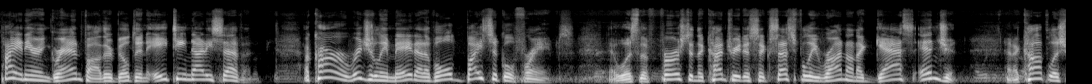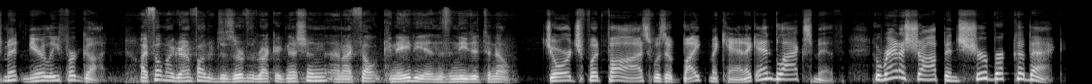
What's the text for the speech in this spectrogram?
pioneering grandfather built in 1897. A car originally made out of old bicycle frames. It was the first in the country to successfully run on a gas engine, an accomplishment nearly forgotten. I felt my grandfather deserved the recognition, and I felt Canadians needed to know. George Foote Foss was a bike mechanic and blacksmith who ran a shop in Sherbrooke, Quebec.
